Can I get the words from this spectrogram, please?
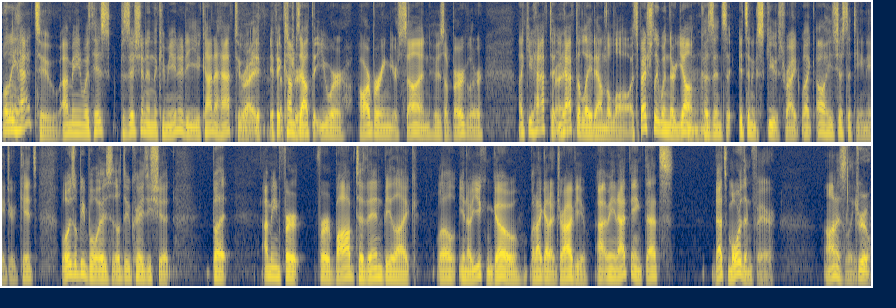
Well, he had to. I mean, with his position in the community, you kind of have to. Right. If, if it That's comes true. out that you were harboring your son, who's a burglar, like you have to, you have to lay down the law, especially when they're young, Mm-hmm. because it's it's an excuse, right? Like, oh, he's just a teenager. Kids, boys will be boys. They'll do crazy shit. But I mean, for for Bob to then be like, well, you know, you can go, but I got to drive you. I mean, I think that's that's more than fair. Honestly, True.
